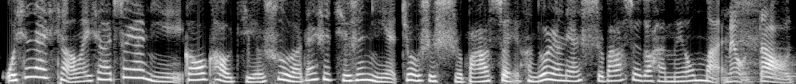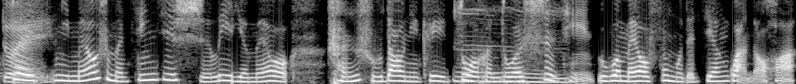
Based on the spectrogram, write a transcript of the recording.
我现在想了一下，虽然你高考结束了，但是其实你也就是十八岁，很多人连十八岁都还没有满。没有到，对，对你没有什么经济实力，也没有成熟到你可以做很多事嗯情。如果没有父母的监管的话，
